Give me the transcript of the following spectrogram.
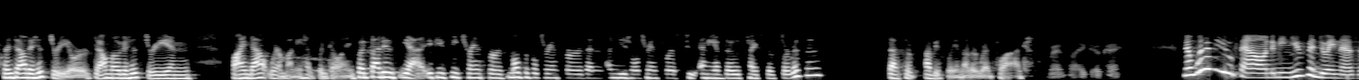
print out a history or download a history and find out where money has been going. But that is, yeah, if you see transfers, multiple transfers and unusual transfers to any of those types of services, that's a, obviously another red flag. Red flag, okay. Now, what have you found? I mean, you've been doing this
